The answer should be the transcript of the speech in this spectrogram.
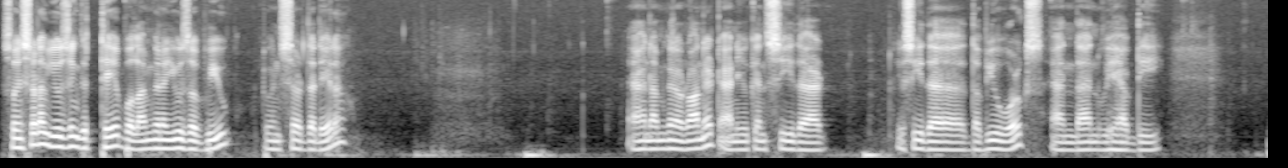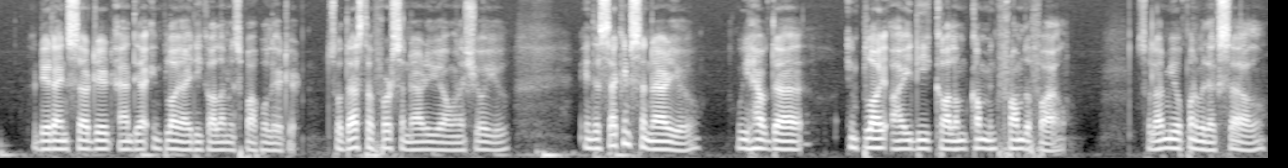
So instead of using the table, I'm going to use a view to insert the data. And I'm going to run it and you can see that you see the, the view works and then we have the data inserted and the employee ID column is populated. So that's the first scenario I want to show you. In the second scenario, we have the employee ID column coming from the file. So let me open with Excel.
